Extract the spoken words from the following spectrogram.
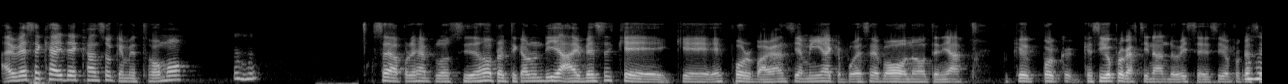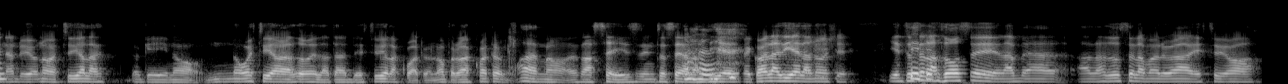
Hay veces que hay descanso que me tomo. O sea, por ejemplo, si dejo de practicar un día, hay veces que, que es por vagancia mía, que puede ser, oh, no, tenía, que, porque, que sigo procrastinando, ¿viste? Sigo procrastinando y yo, no, estudio a las ok, no, no voy a estudiar a las 2 de la tarde, estudio a las 4, ¿no? Pero a las 4, ah, no, a las 6, entonces a las 10, me coge a las 10 de la noche. Y entonces a las 12, a, las 12 de la madrugada estoy, oh,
